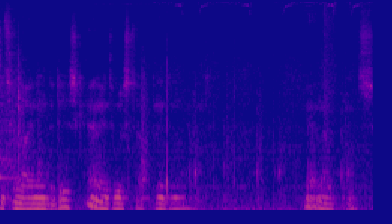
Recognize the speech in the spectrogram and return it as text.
it's aligning the disc and it will start printing out. Yeah, now it.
